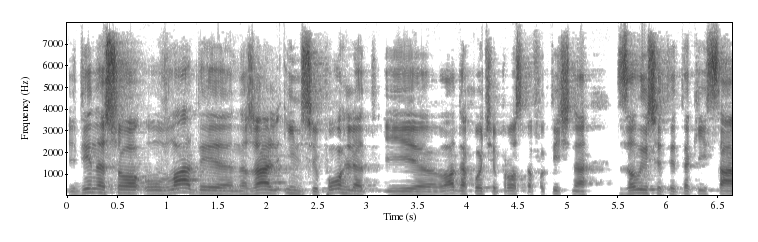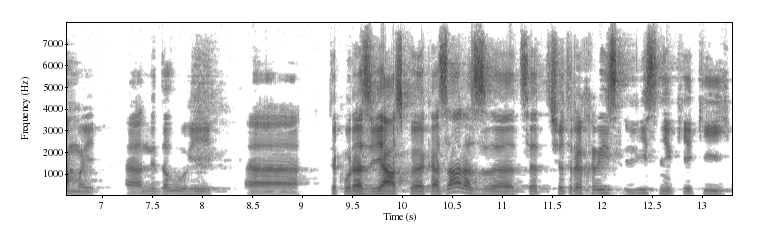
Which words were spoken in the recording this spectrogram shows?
Єдине, що у влади, на жаль, інший погляд, і влада хоче просто фактично залишити такий самий е, недолугий е, таку розв'язку, яка зараз. Е, Це чотирихлісник, який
